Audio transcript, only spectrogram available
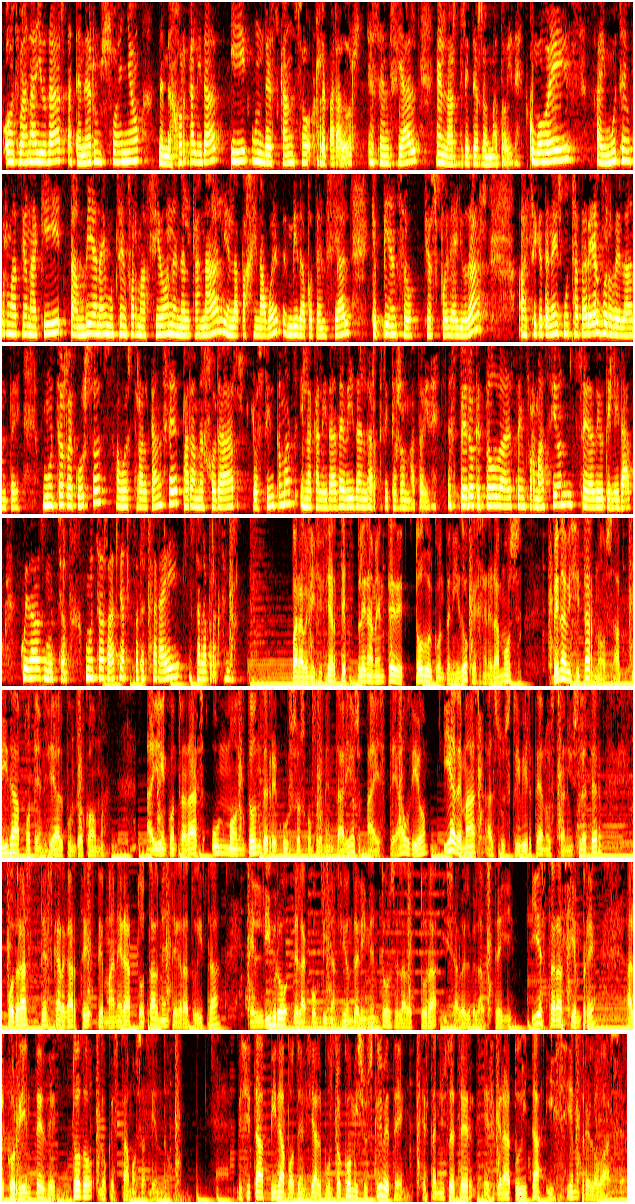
os van a ayudar a tener un sueño de mejor calidad y un descanso reparador, esencial en la artritis reumatoide. Como veis, hay mucha información aquí, también hay mucha información en el canal y en la página web en Vida Potencial que pienso que os puede ayudar. Así que tenéis mucha tarea por delante, muchos recursos a vuestro alcance para mejorar los síntomas y la calidad de vida en la artritis reumatoide. Espero que toda esta información sea de utilidad. Cuidaos mucho. Muchas gracias por estar ahí. Hasta la próxima. Para beneficiarte plenamente de todo el contenido que generamos, ven a visitarnos a vidapotencial.com. Ahí encontrarás un montón de recursos complementarios a este audio y además al suscribirte a nuestra newsletter podrás descargarte de manera totalmente gratuita el libro de la combinación de alimentos de la doctora Isabel Belaustegui y estarás siempre al corriente de todo lo que estamos haciendo. Visita vidapotencial.com y suscríbete. Esta newsletter es gratuita y siempre lo va a ser.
